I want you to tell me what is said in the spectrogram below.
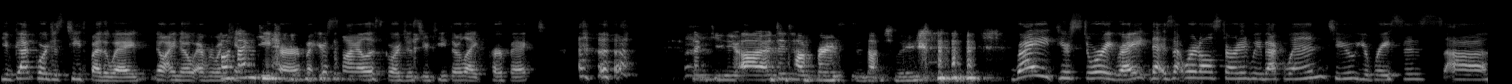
You've got gorgeous teeth, by the way. No, I know everyone oh, can't see her, but your smile is gorgeous. Your teeth are like perfect. thank you. Uh, I did have braces actually. right, your story, right? That is that where it all started way back when, too. Your braces. Uh...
